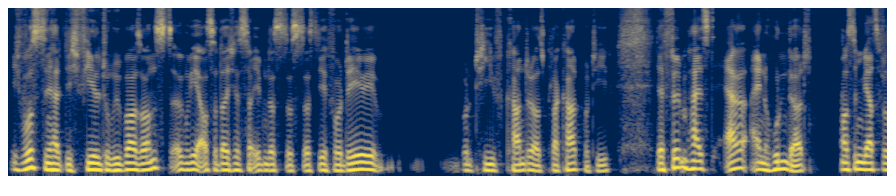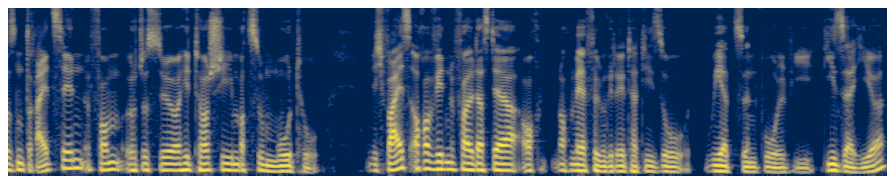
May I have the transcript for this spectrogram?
ich wusste halt nicht viel drüber sonst irgendwie, außer dass ich eben das, das, das DVD-Motiv kannte, das Plakatmotiv. Der Film heißt R100 aus dem Jahr 2013 vom Regisseur Hitoshi Matsumoto. Und ich weiß auch auf jeden Fall, dass der auch noch mehr Filme gedreht hat, die so weird sind, wohl wie dieser hier.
